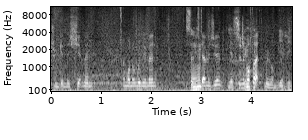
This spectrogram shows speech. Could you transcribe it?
Drinking this shit, man. I'm on with you, man. Him. damage here. Yes, have drink off that. We won the game.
